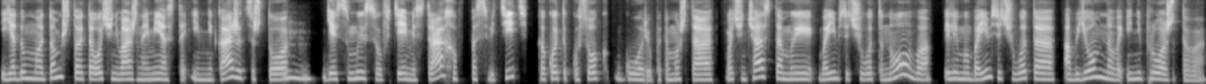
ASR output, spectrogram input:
И я думаю о том, что это очень важное место. И мне кажется, что mm-hmm. есть смысл в теме страхов посвятить какой-то кусок горю, потому что очень часто мы боимся чего-то нового или мы боимся чего-то объемного и непрожитого.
